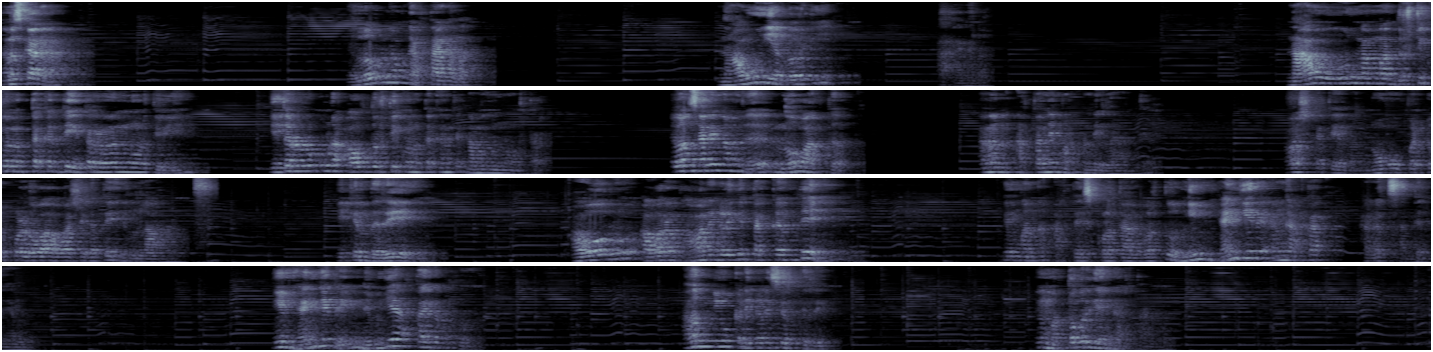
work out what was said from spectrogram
ನಮಸ್ಕಾರ. ಎಲ್ಲರೂ ನಮ್ಗೆ ಅರ್ಥ ಆಗಲ್ಲ. ನಾವು ಎಲ್ಲರಿಗೆ ಅರ್ಥ ಆಗಲ್ಲ. ನಾವು ನಮ್ಮ ದೃಷ್ಟಿಕೋನ ತಕ್ಕಂತೆ ಇತರರನ್ನು ನೋಡ್ತೀವಿ. ಇತರರು ಕೂಡ ಅವ್ರ ದೃಷ್ಟಿಕೋನ ತಕ್ಕಂತೆ ನಮಗನ್ನು ನೋಡ್ತಾರೆ. ಕೆಲವೊಂದ್ಸರಿ ನಮ್ಗೆ ನೋವಾಗ್ತದೆ. ನಾನು ಅರ್ಥನೇ ಮಾಡ್ಕೊಂಡಿಲ್ಲ. ಅವಶ್ಯಕತೆ ಇಲ್ಲ ನೋವು ಪಟ್ಟುಕೊಳ್ಳುವ ಅವಶ್ಯಕತೆ ಇಲ್ಲ. ಏಕೆಂದರೆ ಅವರು ಅವರ ಭಾವನೆಗಳಿಗೆ ತಕ್ಕಂತೆ ನಿಮ್ಮನ್ನು ಅರ್ಥೈಸ್ಕೊಳ್ತಾ ಹೊರತು ನೀವು ಹೆಂಗಿರಿ ಹಂಗೆ ಅರ್ಥ ಆಗಕ್ಕೆ ಸಾಧ್ಯನೇ ಇಲ್ಲ. ನೀವು ಹೆಂಗಿದ್ರಿ ನಿಮಗೆ ಅರ್ಥ ಆಗಿರಬೇಕು ಅದನ್ನು ನೀವು ಕಡೆಗಣಿಸಿರ್ತೀರಿ. ಮತ್ತೊಬ್ಬರಿಗೆ ಹೆಂಗೆ ಅರ್ಥ?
